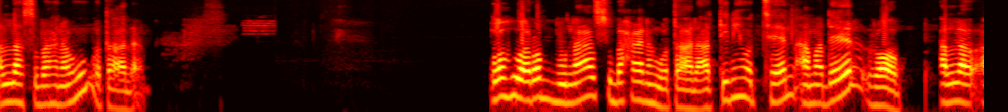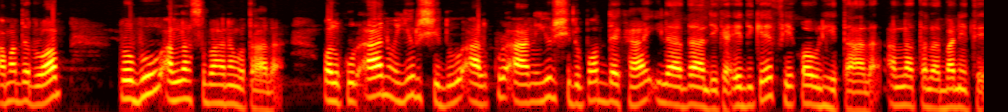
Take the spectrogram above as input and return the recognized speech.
আল্লাহ তাআলা। তিনি হচ্ছেন আমাদের রব। আল্লাহ, আমাদের রব প্রভু আল্লাহ সুবাহানাহু ওয়াল কুরআন ইউরশিদু আল কুরআন ইউরশিদু পথ দেখায় ইলা দালিকা, এদিকে আল্লাহ তাআলার বাণীতে।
